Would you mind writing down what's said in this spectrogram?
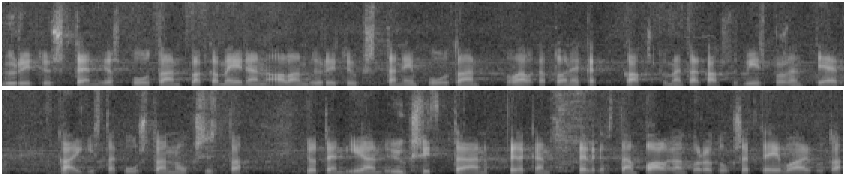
yritysten, jos puhutaan vaikka meidän alan yrityksistä, niin puhutaan, palkat on ehkä 20-25 prosenttia kaikista kustannuksista, joten ihan yksittäin pelkästään palkankorotukset ei vaikuta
